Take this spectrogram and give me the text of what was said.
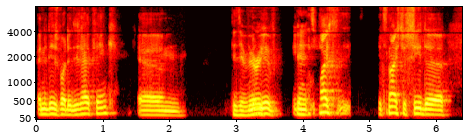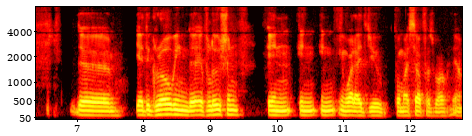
and it is what it is, I think. Um, is it very, it's nice. It's nice to see the, the, yeah, the growing, the evolution in, in in in what I do for myself as well. Yeah.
